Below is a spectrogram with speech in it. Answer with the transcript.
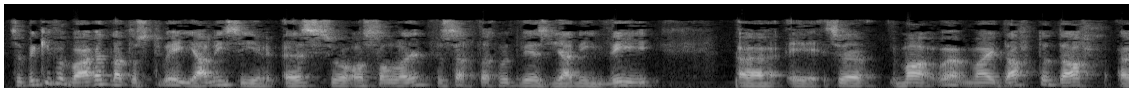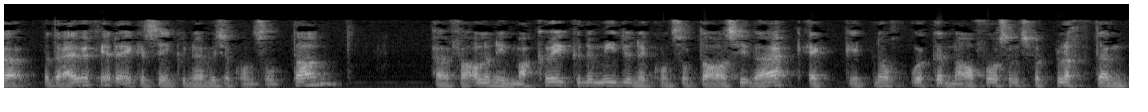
So 'n bietjie verwarrend dat ons twee Jannies hier is. So ons sal net versigtig moet wees Jannie wie uh so maar my dag tot dag uh bedrywighede ek is 'n ekonomiese konsultant uh, veral in die makro-ekonomie doen ek konsultasiewerk. Ek het nog ook 'n navorsingsverpligting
